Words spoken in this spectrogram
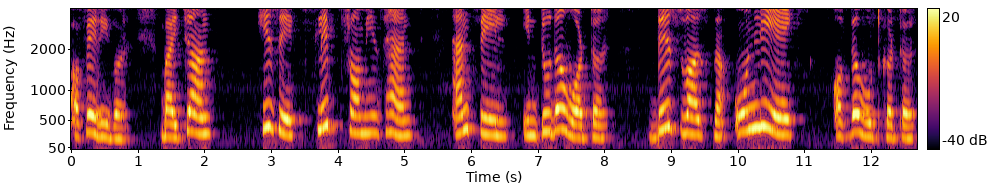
of a river. By chance, his axe slipped from his hand and fell into the water. This was the only axe of the woodcutter,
